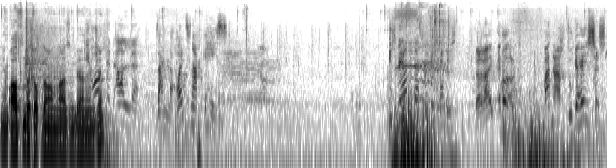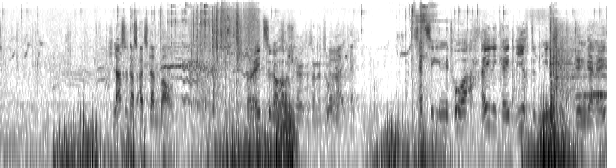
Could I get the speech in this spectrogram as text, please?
Benim altın da toplamam lazım bir an önce. Gehorchet alle. Sammle Holz nach Geheiß. Ich werde das für dich errichten. Bereit? Wonach du geheißest. Ich lasse das alsdann bauen. Bereit zu gehorchen. Bereit? Setze ihn mit hoher Acht. Heiligkeit lichtet meine Schritte. Den Geheiß.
